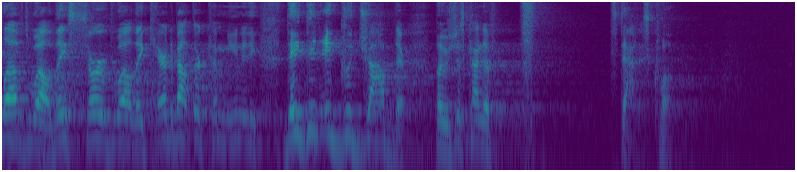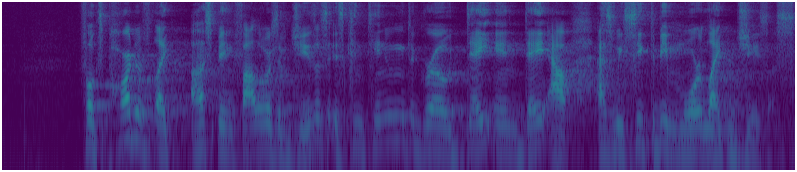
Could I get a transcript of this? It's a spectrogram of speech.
loved well, they served well, they cared about their community. They did a good job there, but it was just kind of status quo. Folks, part of like us being followers of Jesus is continuing to grow day in, day out as we seek to be more like Jesus.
